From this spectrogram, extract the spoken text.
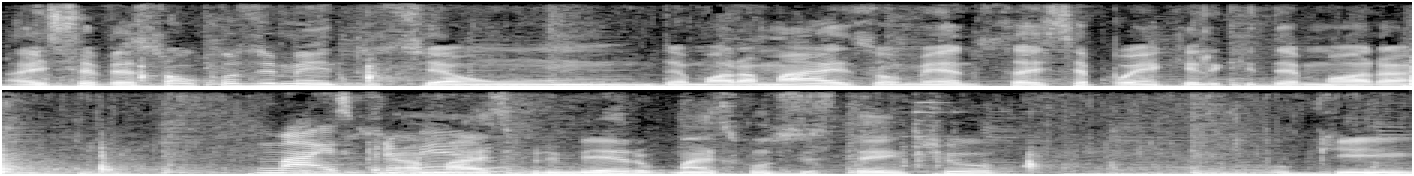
Aí você vê só o cozimento. Se é um demora mais ou menos, aí você põe aquele que demora Mais primeiro. mais primeiro, mais consistente, o, o que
